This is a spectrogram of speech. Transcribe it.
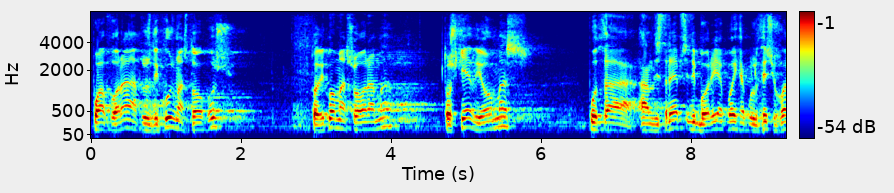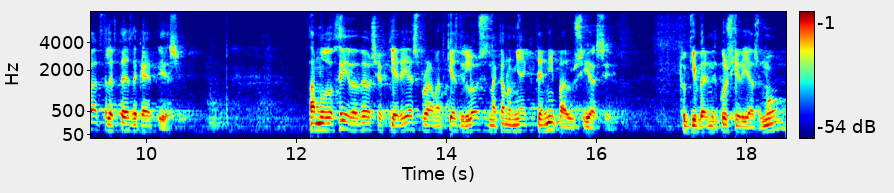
που αφορά τους δικούς μας στόχους, το δικό μας όραμα, το σχέδιό μας που θα αντιστρέψει την πορεία που έχει ακολουθήσει η χώρα τις τελευταίες δεκαετίες. Θα μου δοθεί βεβαίως ευκαιρία στις προγραμματικές δηλώσεις να κάνω μια εκτενή παρουσίαση του κυβερνητικού σχεδιασμού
